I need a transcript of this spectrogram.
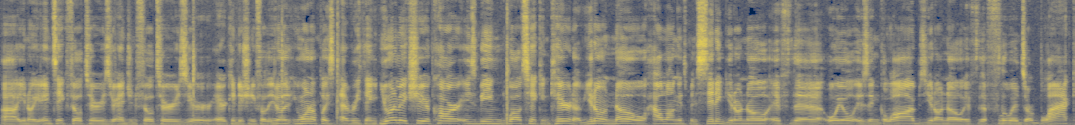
uh, you know, your intake filters, your engine filters, your air conditioning filters. You, you want to replace everything. You want to make sure your car is being well taken care of. You don't know how long it's been sitting. You don't know if the oil is in globs. You don't know if the fluids are black.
